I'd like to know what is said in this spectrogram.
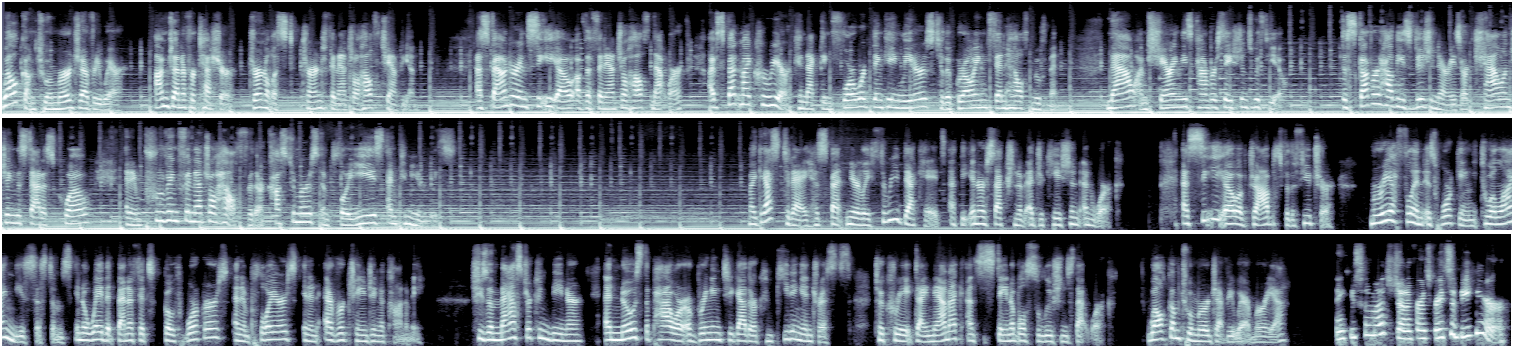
Welcome to Emerge Everywhere. I'm Jennifer Tescher, journalist turned financial health champion. As founder and CEO of the Financial Health Network, I've spent my career connecting forward thinking leaders to the growing FinHealth movement. Now I'm sharing these conversations with you. Discover how these visionaries are challenging the status quo and improving financial health for their customers, employees, and communities. My guest today has spent nearly three decades at the intersection of education and work. As CEO of Jobs for the Future, Maria Flynn is working to align these systems in a way that benefits both workers and employers in an ever changing economy. She's a master convener and knows the power of bringing together competing interests to create dynamic and sustainable solutions that work. Welcome to Emerge Everywhere, Maria. Thank you so much, Jennifer. It's great to be here.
